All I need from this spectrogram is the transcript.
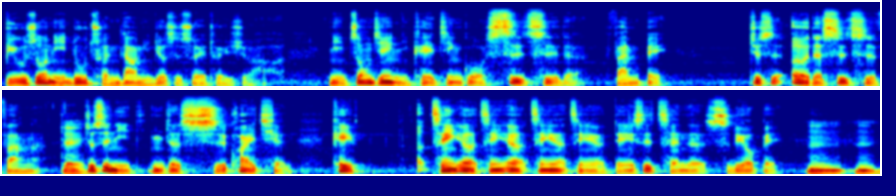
比如说你一路存到你六十岁退休好了，你中间你可以经过四次的翻倍，就是二的四次方啊。对，就是你你的十块钱可以呃乘以二乘以二乘以二乘以二，等于是乘了十六倍，嗯嗯，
